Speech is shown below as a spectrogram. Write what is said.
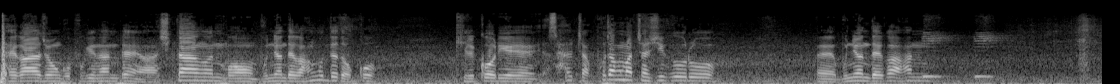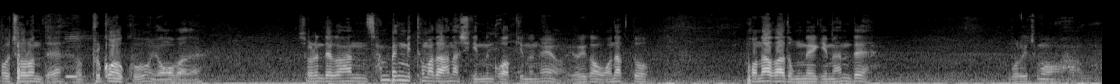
배가 좀 고프긴 한데 아, 식당은 뭐 문연 데가 한 군데도 없고 길거리에 살짝 포장마차식으로 예, 문연 데가 한 어, 저런데? 어, 불 꺼놓고 영업하네 저런 데가 한 300m마다 하나씩 있는 것 같기는 해요. 여기가 워낙 또 번화가 동네긴 한데 모르겠지 뭐. 하-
